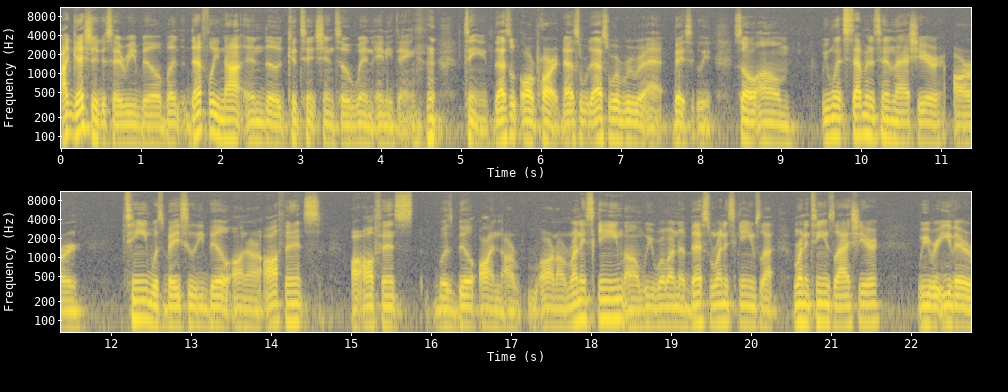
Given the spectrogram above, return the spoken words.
I guess you could say rebuild, but definitely not in the contention to win anything. team. That's our part. That's that's where we were at basically. So um, we went seven to ten last year. Our team was basically built on our offense. Our offense was built on our on our running scheme. Um, we were one of the best running schemes, running teams last year. We were either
